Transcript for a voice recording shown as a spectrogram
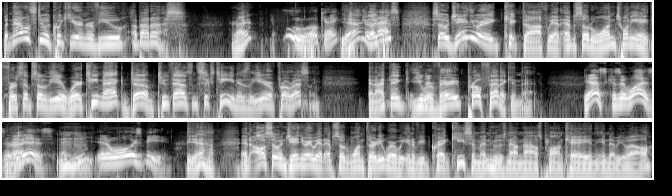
But now let's do a quick year in review about us, right? Ooh, okay. Yeah, Let's you like that. this? So January kicked off. We had episode 128, first episode of the year, where T Mac dubbed 2016 as the year of pro wrestling. And I think you were very prophetic in that. Yes, because it was, and Right? it is. And mm-hmm. It will always be. Yeah. And also in January, we had episode 130 where we interviewed Craig Kieseman, who's now Niles Planquet in the NWL.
